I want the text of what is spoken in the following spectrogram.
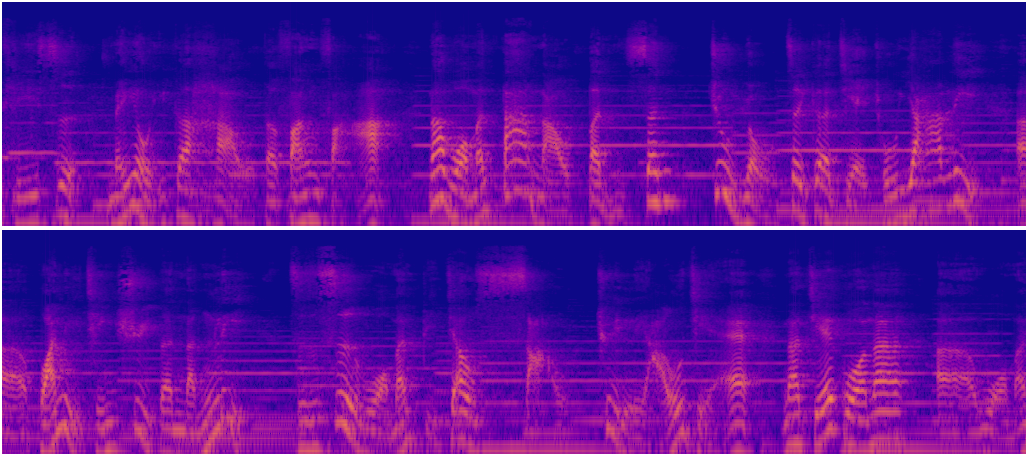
题是没有一个好的方法。那我们大脑本身就有这个解除压力、呃管理情绪的能力，只是我们比较少去了解。那结果呢？呃，我们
